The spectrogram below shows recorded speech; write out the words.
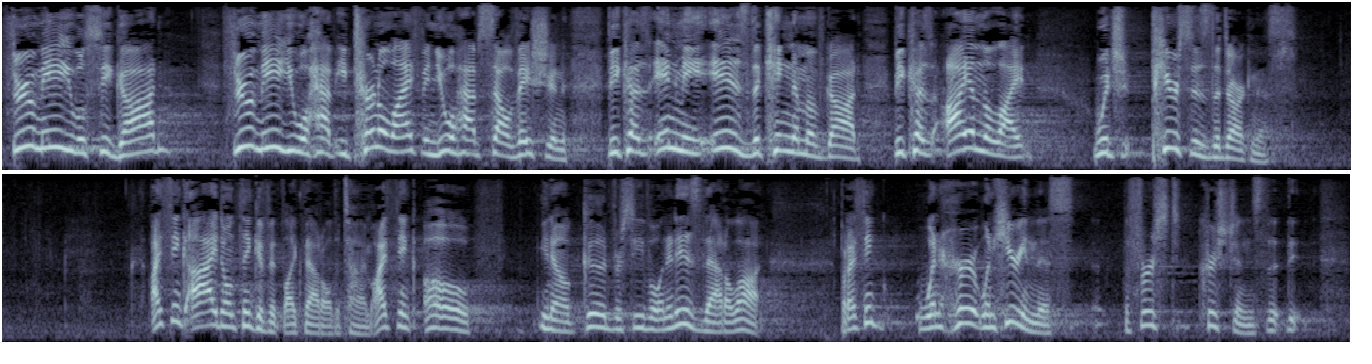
Through me, you will see God. Through me, you will have eternal life and you will have salvation because in me is the kingdom of God because I am the light which pierces the darkness. I think I don't think of it like that all the time. I think, oh, you know, good versus evil, and it is that a lot. But I think when her, when hearing this, the first Christians, the, the,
